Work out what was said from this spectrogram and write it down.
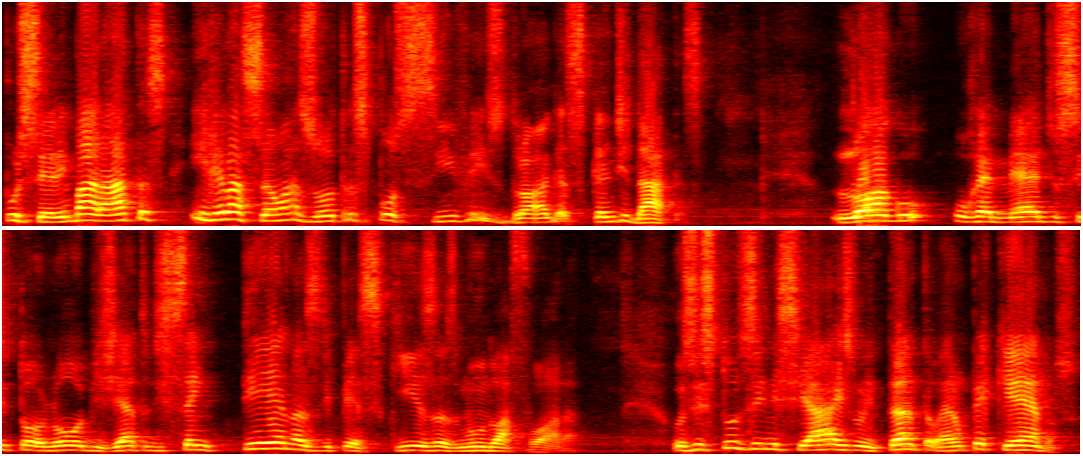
por serem baratas em relação às outras possíveis drogas candidatas. Logo, o remédio se tornou objeto de centenas de pesquisas mundo afora. Os estudos iniciais, no entanto, eram pequenos,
